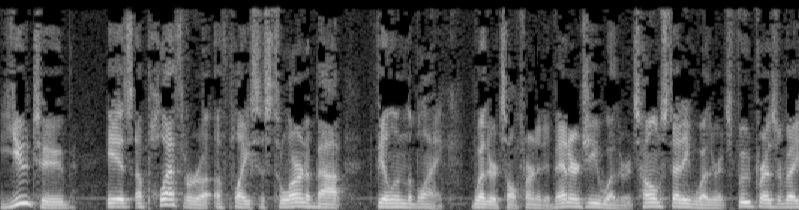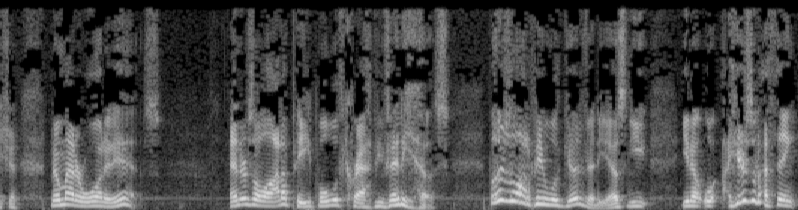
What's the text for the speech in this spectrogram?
YouTube is a plethora of places to learn about fill in the blank, whether it's alternative energy, whether it's homesteading, whether it's food preservation, no matter what it is. And there's a lot of people with crappy videos, but there's a lot of people with good videos. You, you know, here's what I think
